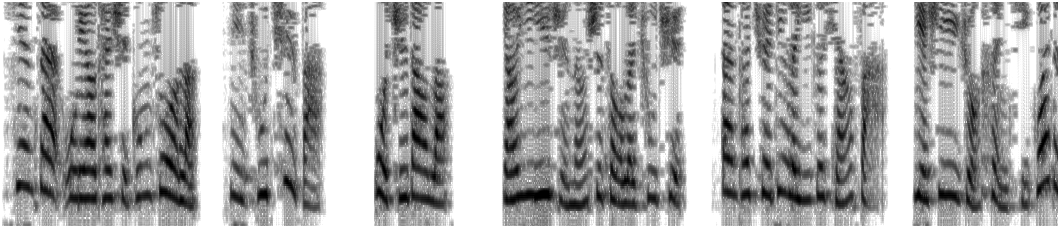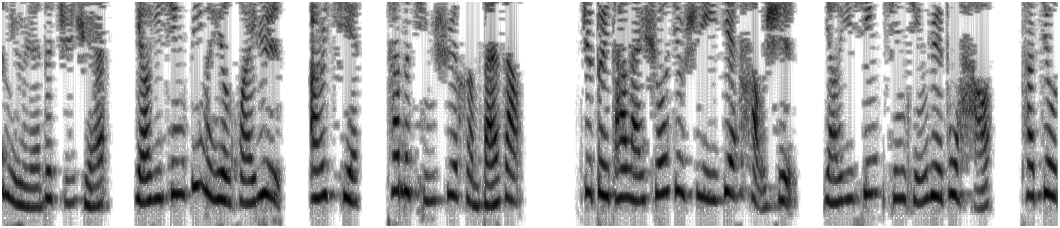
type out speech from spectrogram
现在我要开始工作了，你出去吧。我知道了。姚依依只能是走了出去，但她确定了一个想法，也是一种很奇怪的女人的直觉。姚一新并没有怀孕，而且她的情绪很烦躁，这对她来说就是一件好事。姚一新心情越不好，她就。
